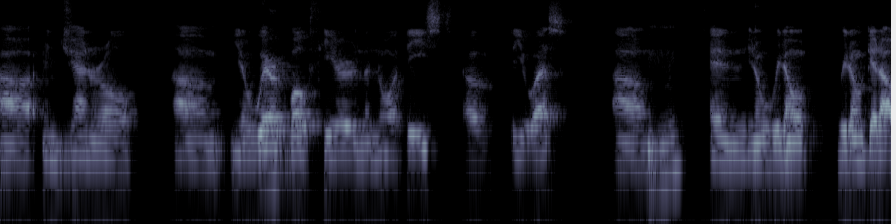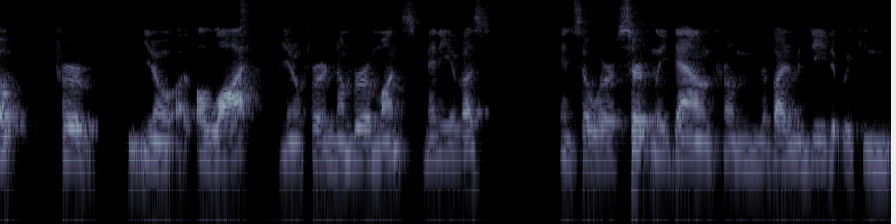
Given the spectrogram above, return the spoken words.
uh, in general? Um, you know, we're both here in the northeast of the U.S. Um, mm-hmm. and you know, we don't we don't get out for you know a, a, lot, you know, for a number of months. Many of us, and so we're certainly down from the vitamin D that we can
